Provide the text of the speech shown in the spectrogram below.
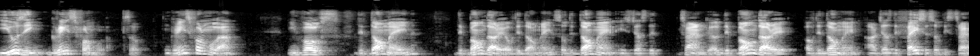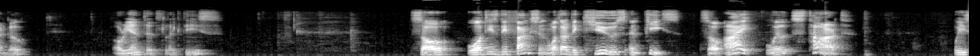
using Green's formula. So Green's formula involves the domain, the boundary of the domain. So the domain is just the triangle. The boundary of the domain are just the faces of this triangle oriented like this. So what is the function? What are the Q's and P's? So I will start with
